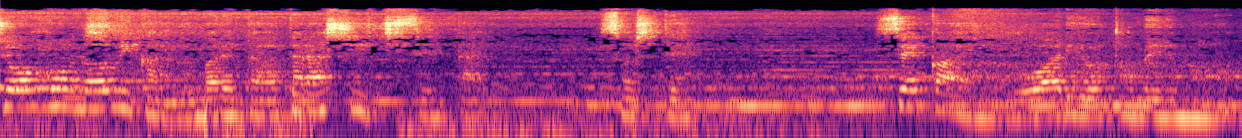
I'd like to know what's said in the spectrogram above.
情報の海から生まれた新しい知性体そして世界の終わりを止めるもの。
